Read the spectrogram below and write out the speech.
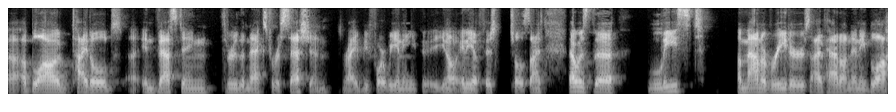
a blog titled uh, "Investing Through the Next Recession." Right before we any you know any official signs. That was the least amount of readers I've had on any blog.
